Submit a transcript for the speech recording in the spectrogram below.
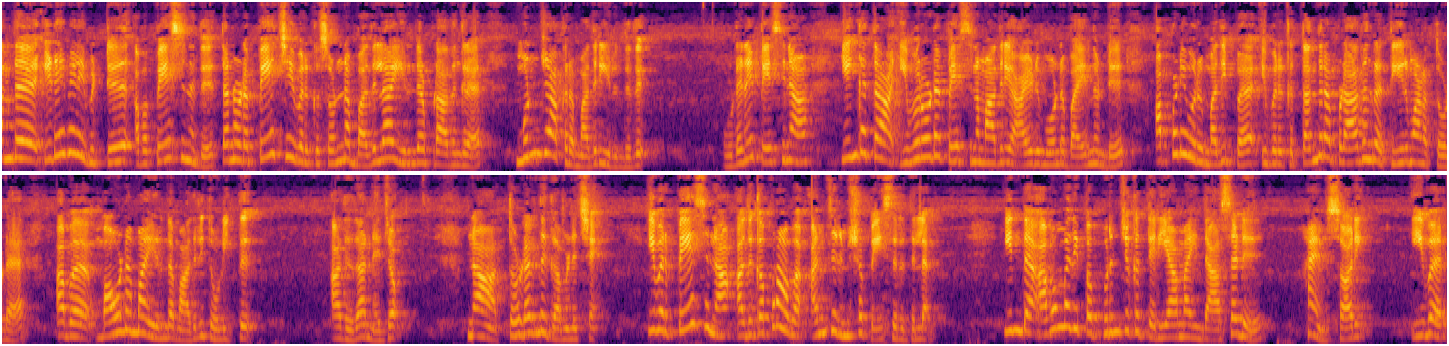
அந்த இடைவெளி விட்டு அவ பேசினது தன்னோட பேச்சு இவருக்கு சொன்ன பதிலாக இருந்தப்படாதுங்கிற முன்ஜாக்கிற மாதிரி இருந்தது. உடனே பேசினா எங்க தான் இவரோட பேசின மாதிரி ஆயிடுமோன்னு பயந்துண்டு அப்படி ஒரு மதிப்பை இவருக்கு தந்துடப்படாதுங்கிற தீர்மானத்தோட அவ மௌனமா இருந்த மாதிரி தோணித்து. அதுதான் நிஜம். நான் தொடர்ந்து கவனிச்சேன். இவர் பேசினா அதுக்கப்புறம் அவ அஞ்சு நிமிஷம் பேசுறது இல்ல இந்த அவமதிப்பை புரிஞ்சுக்க தெரியாம இந்த அசடு ஐ எம் சாரி. இவர்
